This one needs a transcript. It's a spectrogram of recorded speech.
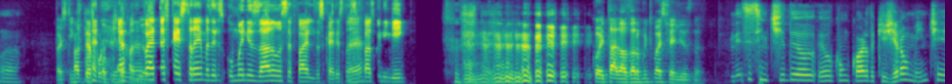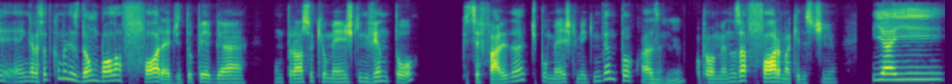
É. Parece que tem Até tipo porque, né. Vai até ficar estranho, mas eles humanizaram os cefálidas, cara. Isso não É? se faz com ninguém. Coitado, elas eram muito mais felizes, né? Nesse sentido, eu, eu concordo que geralmente é engraçado como eles dão bola fora de tu pegar um troço que o Magic inventou, que Cefálida, tipo, o Magic meio que inventou quase. Uhum. Ou pelo menos a forma que eles tinham. E aí.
